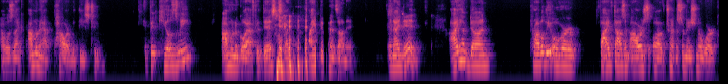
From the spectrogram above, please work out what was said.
I was like, I'm gonna have power with these two. If it kills me, I'm gonna go after this. Like life depends on it. And I did. I have done probably over 5,000 hours of transformational work.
